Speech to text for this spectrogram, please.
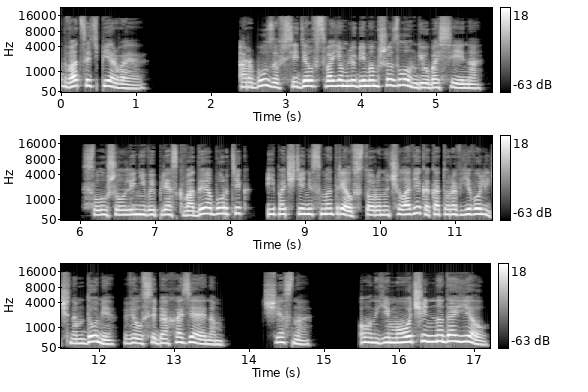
двадцать первая. Арбузов сидел в своем любимом шезлонге у бассейна, слушал ленивый плеск воды о бортик и почти не смотрел в сторону человека, который в его личном доме вел себя хозяином. Честно, он ему очень надоел.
